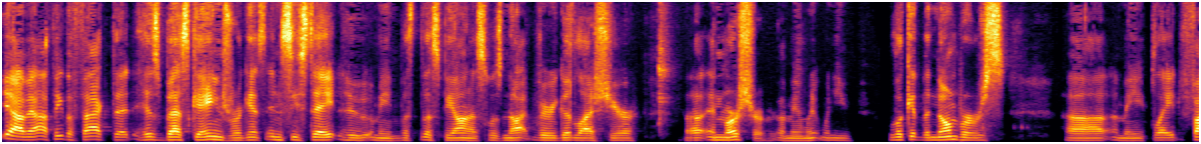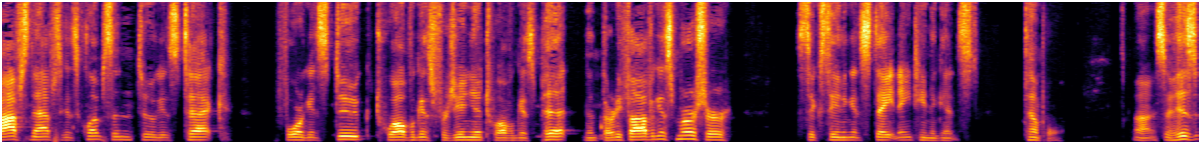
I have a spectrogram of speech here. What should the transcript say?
Yeah, I mean, I think the fact that his best games were against NC State, who, I mean, let's, let's be honest, was not very good last year, uh, and Mercer. I mean, when, when you look at the numbers, uh, I mean, he played five snaps against Clemson, two against Tech, four against Duke, 12 against Virginia, 12 against Pitt, then 35 against Mercer, 16 against State, and 18 against Temple. Uh, so his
